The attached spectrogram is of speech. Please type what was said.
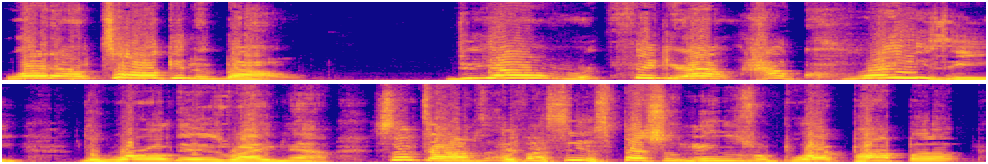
what I'm talking about? Do y'all figure out how crazy the world is right now? Sometimes if I see a special news report pop up,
